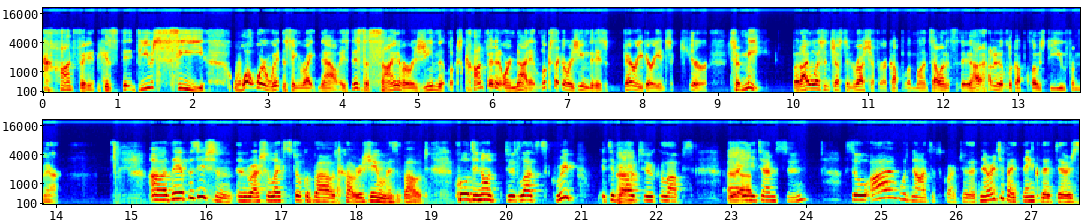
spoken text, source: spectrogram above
confident? Because do you see what we're witnessing right now? Is this a sign of a regime that looks confident or not? It looks like a regime that is very, very insecure to me. But I wasn't just in Russia for a couple of months. I wanted to. How, how did it look up close to you from there? Uh, the opposition in Russia likes to talk about how regime is about holding on to its last grip. It's about to collapse uh, yeah. anytime soon. So I would not subscribe to that narrative. I think that there's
